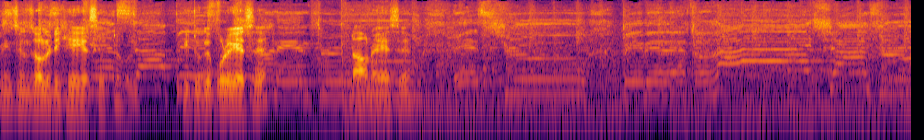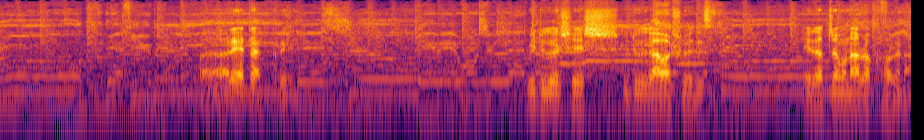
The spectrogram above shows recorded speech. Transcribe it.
ভিনসেন্স অলরেডি খেয়ে গেছে একটা গুলি। বিটুকে পড়ে গেছে ডাউন হয়ে গেছে। আর অ্যাটাক বিটুকের শেষ বিটুকে আবার শুয়ে দিছে। এই যাত্রা মনে আর রক্ষা হবে না।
